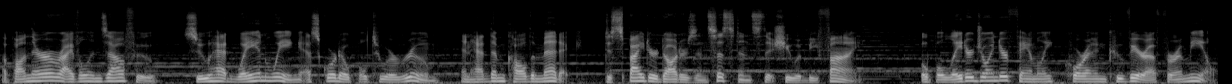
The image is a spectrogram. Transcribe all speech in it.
Upon their arrival in Zaofu, Su had Wei and Wing escort Opal to her room and had them call the medic, despite her daughter's insistence that she would be fine. Opal later joined her family, Korra and Kuvira, for a meal.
